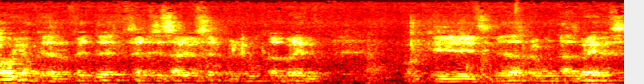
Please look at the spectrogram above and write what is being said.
aunque de repente sea necesario hacer preguntas breves, porque si me das preguntas breves,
